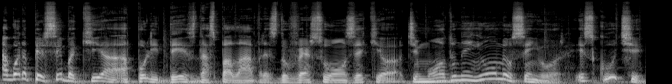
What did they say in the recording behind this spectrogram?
Agora perceba aqui a, a, polidez das palavras do verso 11 aqui, ó. De modo nenhum, meu senhor. Escute,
